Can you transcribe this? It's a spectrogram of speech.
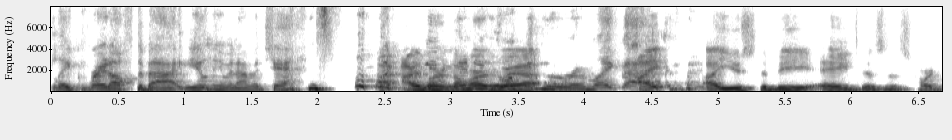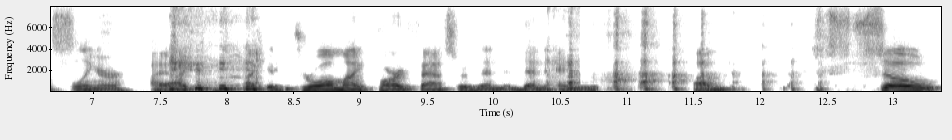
Like right off the bat, you don't even have a chance. I, I learned the hard way. In a room like that. I, I used to be a business card slinger. I, I, could, I could draw my card faster than than any. Um, so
